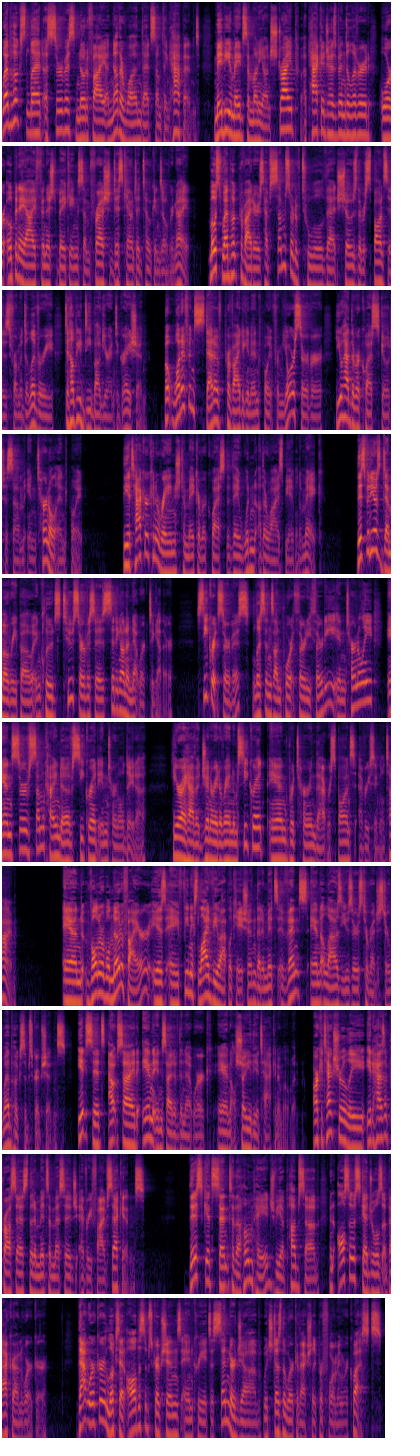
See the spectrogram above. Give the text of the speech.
Webhooks let a service notify another one that something happened. Maybe you made some money on Stripe, a package has been delivered, or OpenAI finished baking some fresh discounted tokens overnight. Most webhook providers have some sort of tool that shows the responses from a delivery to help you debug your integration. But what if instead of providing an endpoint from your server, you had the requests go to some internal endpoint? The attacker can arrange to make a request they wouldn't otherwise be able to make. This video's demo repo includes two services sitting on a network together. Secret Service listens on port 3030 internally and serves some kind of secret internal data. Here I have it generate a random secret and return that response every single time. And Vulnerable Notifier is a Phoenix Live View application that emits events and allows users to register webhook subscriptions. It sits outside and inside of the network, and I'll show you the attack in a moment. Architecturally, it has a process that emits a message every five seconds. This gets sent to the homepage via PubSub and also schedules a background worker. That worker looks at all the subscriptions and creates a sender job, which does the work of actually performing requests.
